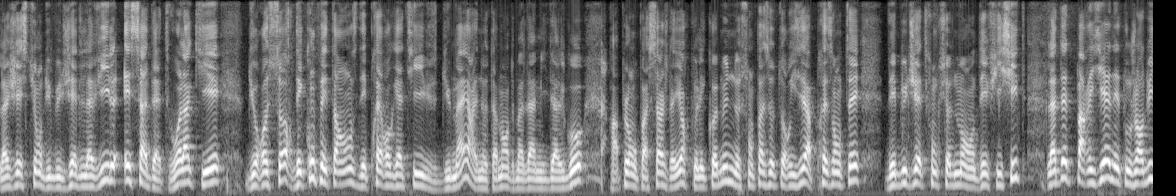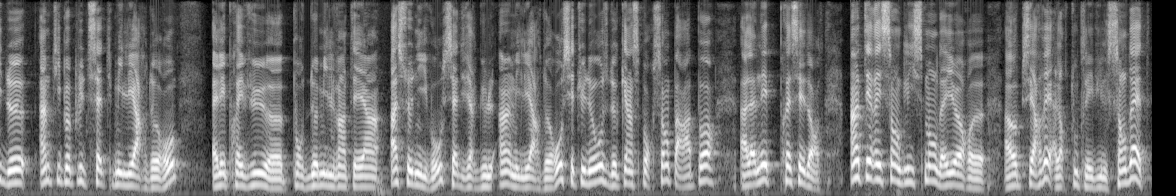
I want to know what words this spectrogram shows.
la gestion du budget de la ville et sa dette. Voilà qui est du ressort des compétences, des prérogatives du maire et notamment de Madame Hidalgo. Rappelons au passage d'ailleurs que les communes ne sont pas autorisées à présenter des budgets de fonctionnement en déficit. La dette parisienne est aujourd'hui de un petit peu plus de 7 milliards d'euros. Elle est prévue euh, pour 2021 à ce niveau, 7,1 milliards d'euros. C'est une hausse de 15% par rapport à l'année précédente. Intéressant glissement d'ailleurs euh, à observer. Alors toutes les villes s'endettent.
